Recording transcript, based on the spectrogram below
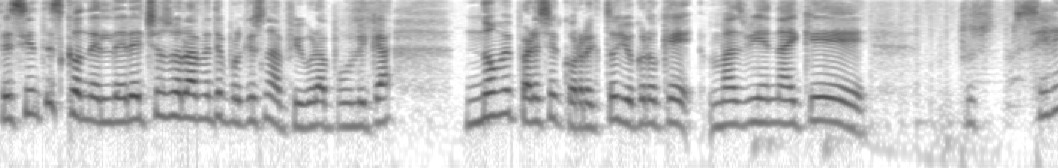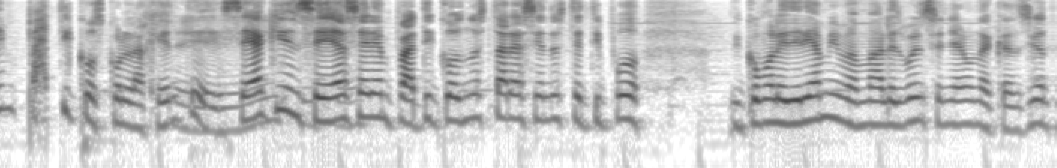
te sientes con el derecho solamente porque es una figura pública, no me parece correcto. Yo creo que más bien hay que pues, ser empáticos con la gente, Sí, sea quien sí, sea, sí. ser empáticos, no estar haciendo este tipo y como le diría a mi mamá, les voy a enseñar una canción.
